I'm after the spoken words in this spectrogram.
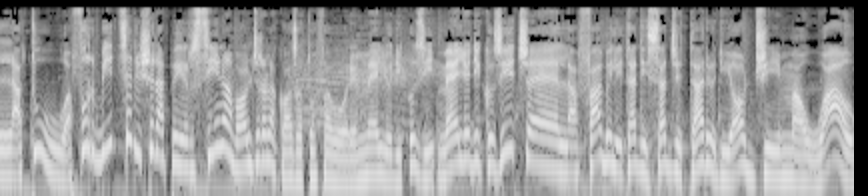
la tua furbizia riuscirà persino a volgere la cosa a tuo favore. Meglio di così. Meglio di così c'è l'affabilità di Sagittario di oggi, ma wow,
